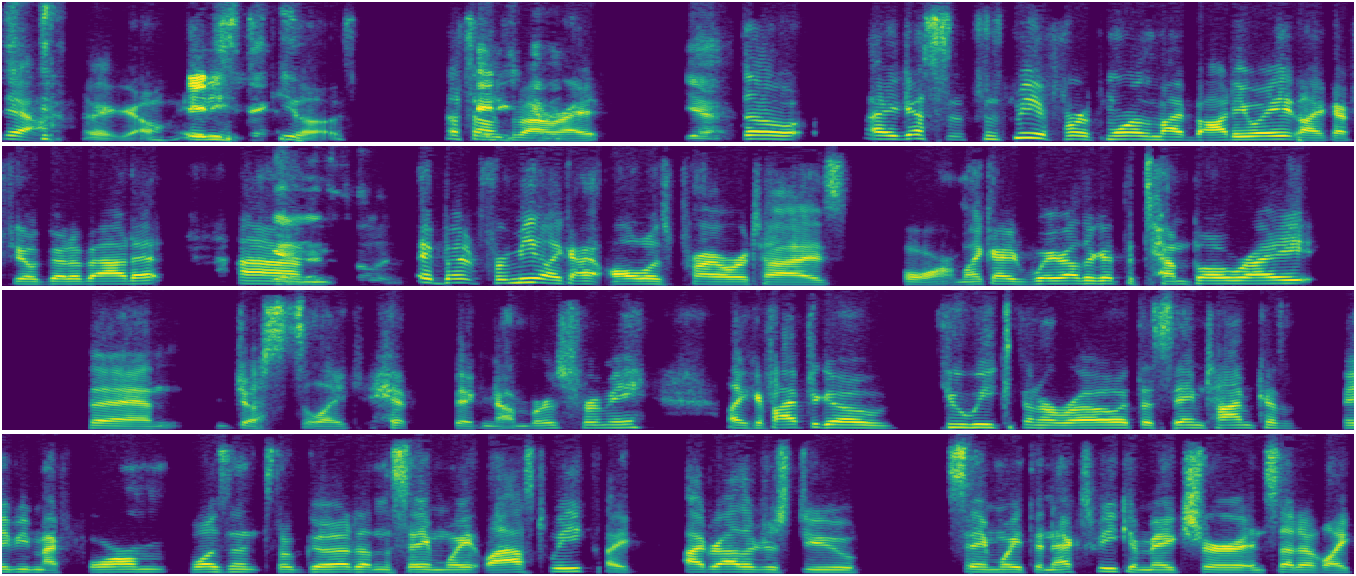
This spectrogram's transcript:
yeah, there you go, 86 86. kilos. That sounds about right. Yeah. So I guess since me, for it's more than my body weight, like I feel good about it. Yeah, Um. Eh, but for me, like I always prioritize form. Like I'd way rather get the tempo right than just to like hit big numbers for me. Like if I have to go two weeks in a row at the same time because maybe my form wasn't so good on the same weight last week, like I'd rather just do same weight the next week and make sure instead of like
